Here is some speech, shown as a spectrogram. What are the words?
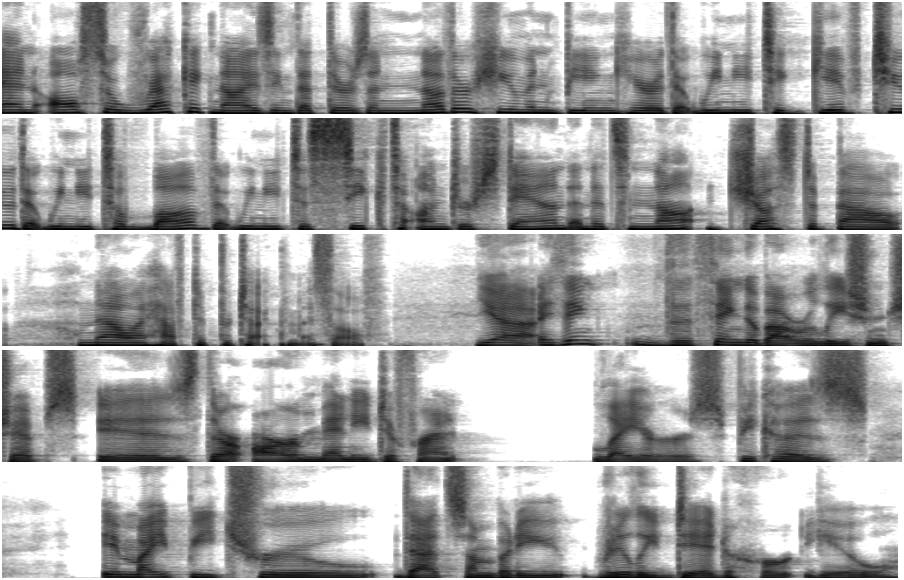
And also recognizing that there's another human being here that we need to give to, that we need to love, that we need to seek to understand. And it's not just about now I have to protect myself. Yeah, I think the thing about relationships is there are many different layers because it might be true that somebody really did hurt you.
